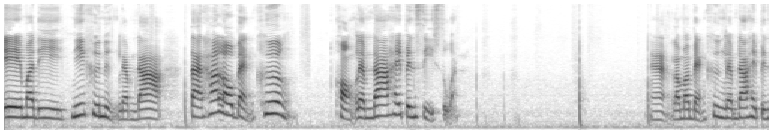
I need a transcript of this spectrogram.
A มา D นี่คือ1แลมด้าแต่ถ้าเราแบ่งครึ่งของแลมด้าให้เป็น 4 ส่วนอะเรามาแบ่งครึ่งแลมด้าให้เป็น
